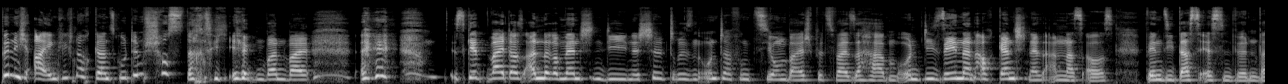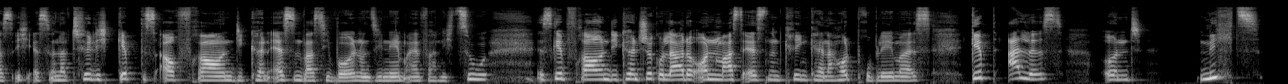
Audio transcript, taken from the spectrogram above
bin ich eigentlich noch ganz gut im Schuss, dachte ich irgendwann, weil es gibt weitaus andere Menschen, die eine Schilddrüsenunterfunktion beispielsweise haben und die sehen dann auch ganz schnell anders aus, wenn sie das essen würden, was ich esse. Und natürlich gibt es auch Frauen, die können essen, was sie wollen und sie nehmen einfach nicht zu. Es gibt Frauen, die können Schokolade en masse essen und kriegen keine Hautprobleme. Es gibt alles und nichts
